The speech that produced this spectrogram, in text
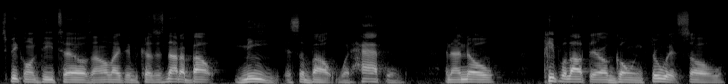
speak on details. I don't like to because it's not about me. It's about what happened. And I know people out there are going through it. So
